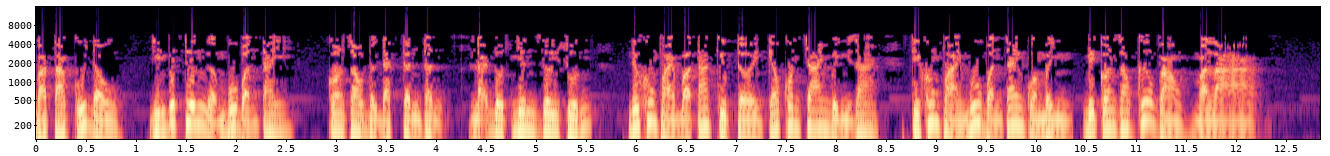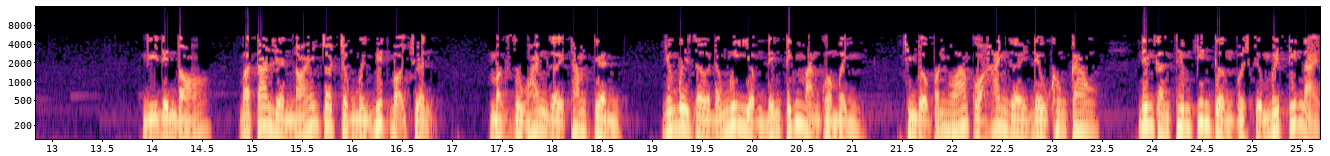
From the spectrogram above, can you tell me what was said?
Bà ta cúi đầu, nhìn vết thương ở mu bàn tay, Con dao được đặt cẩn thận, lại đột nhiên rơi xuống. Nếu không phải bà ta kịp thời kéo con trai mình ra, Thì không phải mu bàn tay của mình Bị con dao cướp vào mà là. Nghĩ đến đó, Bà ta liền nói cho chồng mình biết mọi chuyện. Mặc dù hai người tham tiền nhưng bây giờ đã nguy hiểm đến tính mạng của mình. Trình độ văn hóa của hai người đều không cao, Nên càng thêm tin tưởng vào sự mê tín này.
